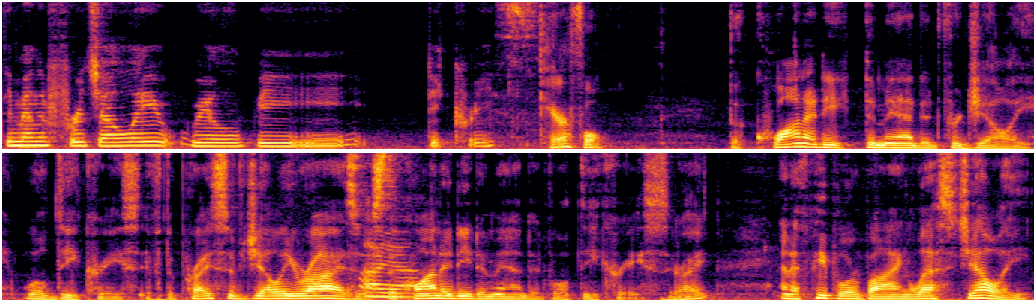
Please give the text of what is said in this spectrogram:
Demand for jelly will be decrease. Careful. The quantity demanded for jelly will decrease. If the price of jelly rises, Oh, the quantity demanded will decrease, right? And if people are buying less jelly,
